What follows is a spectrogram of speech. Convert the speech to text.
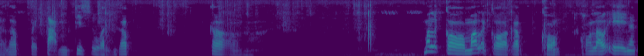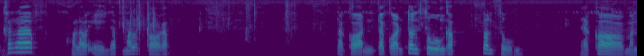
นะครับ ไปตำที่สวนครับ ก็มะละกอมะละกอครับของของเราเองนะครับ ของเราเองครับมะละกอครับแต่ก่อนแต่ก่อนต้นสูงครับ ต้นสูง แล้วก็มัน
